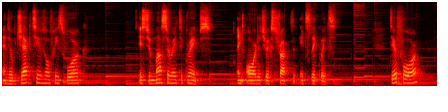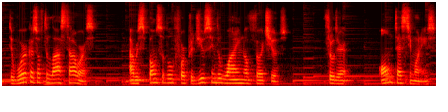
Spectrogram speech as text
and the objective of his work is to macerate the grapes in order to extract its liquids. Therefore, the workers of the last hours are responsible for producing the wine of virtues through their own testimonies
